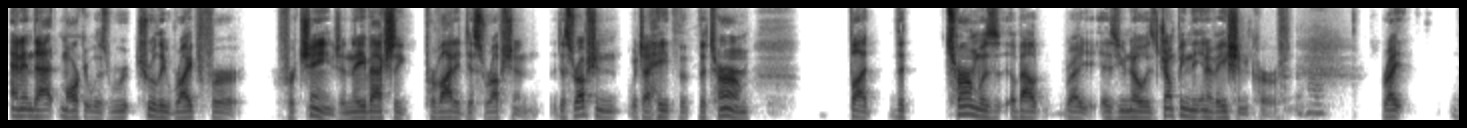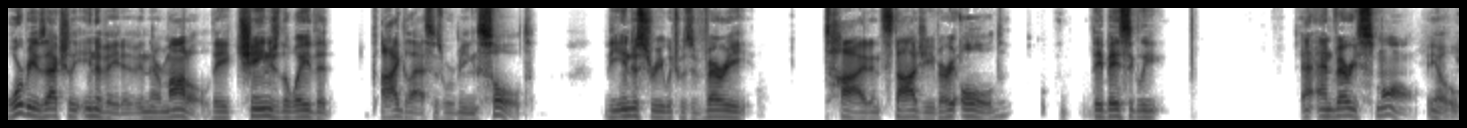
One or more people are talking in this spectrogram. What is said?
and in that market was r- truly ripe for for change. And they've actually provided disruption. Disruption, which I hate the, the term, but the term was about right, as you know, is jumping the innovation curve, right? Warby was actually innovative in their model. They changed the way that eyeglasses were being sold. The industry, which was very tied and stodgy, very old, they basically and very small, you know,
